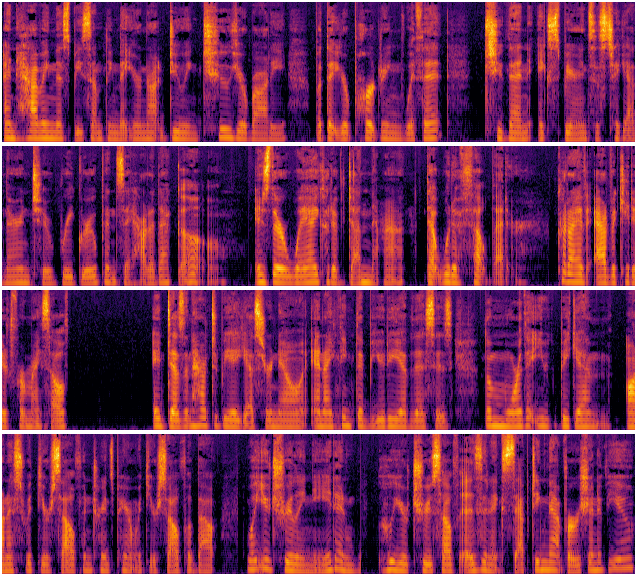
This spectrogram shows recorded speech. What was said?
and having this be something that you're not doing to your body, but that you're partnering with it to then experience this together and to regroup and say, How did that go? Is there a way I could have done that that would have felt better? Could I have advocated for myself it doesn't have to be a yes or no. And I think the beauty of this is the more that you begin honest with yourself and transparent with yourself about what you truly need and who your true self is, and accepting that version of you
